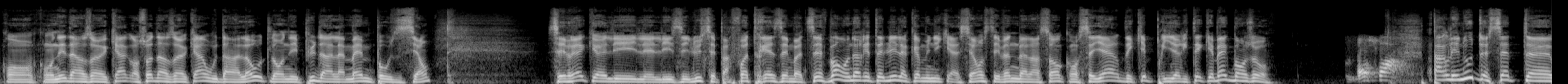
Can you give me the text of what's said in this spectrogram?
qu'on est dans un camp, qu'on soit dans un camp ou dans l'autre, on n'est plus dans la même position. C'est vrai que les, les, élus, c'est parfois très émotif. Bon, on a rétabli la communication. Stéphane Melançon, conseillère d'équipe Priorité Québec, bonjour. Bonsoir. Parlez-nous de cette... Euh,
